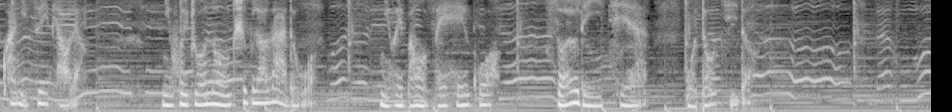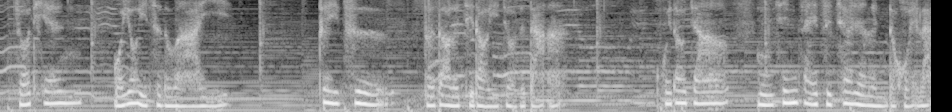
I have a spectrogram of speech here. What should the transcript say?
夸你最漂亮，你会捉弄吃不了辣的我，你会帮我背黑锅，所有的一切我都记得。昨天我又一次的问阿姨，这一次得到了祈祷已久的答案。回到家，母亲再一次确认了你的回来，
